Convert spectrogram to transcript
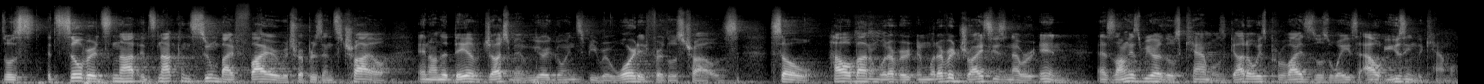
Those it's silver, it's not it's not consumed by fire, which represents trial. And on the day of judgment, we are going to be rewarded for those trials. So how about in whatever in whatever dry season that we're in, as long as we are those camels, God always provides those ways out using the camel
